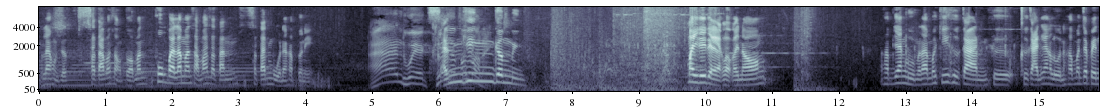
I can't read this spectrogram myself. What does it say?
ตอนแรกผมจะสตาร์ทมาสองตัวมันพุ่งไปแล้วมันสามารถสตันสตันหมูนะครับตัวนี้แซนคิงกัมมิงไม่ได้แดกหรอกไอ้น้อง นะครับแย่งรูนมาได้เมื่อกี้คือการคือคือการแย่งรูนนะครับ มันจะเป็น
